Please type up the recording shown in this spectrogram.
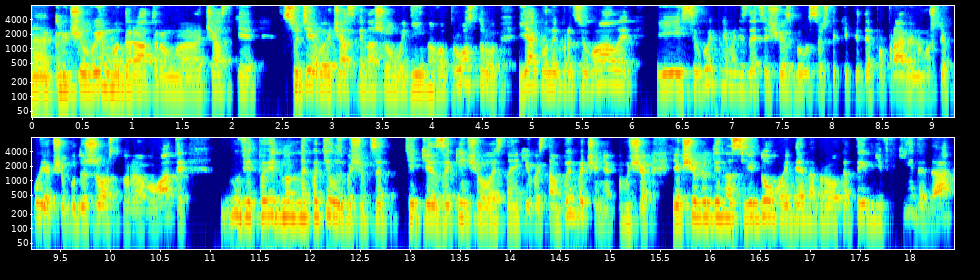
е, ключовим модератором е, частки суттєвої частки нашого медійного простору, як вони працювали, і сьогодні мені здається, що СБУ все ж таки піде по правильному шляху, якщо буде жорстко реагувати. Ну відповідно, не хотілося б, щоб це тільки закінчувалось на якихось там вибаченнях, тому що якщо людина свідомо йде на провокативні вкиди, да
